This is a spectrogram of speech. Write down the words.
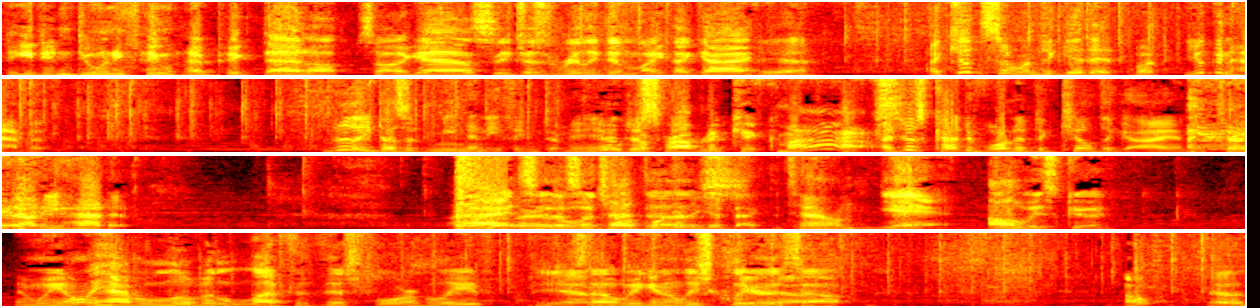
he didn't do anything when I picked that up. So I guess he just really didn't like that guy. Yeah, I killed someone to get it, but you can have it. It really doesn't mean anything to me. You I just, probably kick my ass. I just kind of wanted to kill the guy, and it turned out he had it. All right, so that's what the that teleporter to get back to town. Yeah, always good. And we only have a little bit left of this floor, I believe. Yeah. So we can at least clear, Clear this out. out. Oh, Uh,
